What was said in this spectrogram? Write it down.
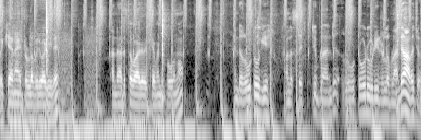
വെക്കാനായിട്ടുള്ള പരിപാടിയിൽ അതിന്റെ അടുത്ത വാഴ വെക്കാൻ വേണ്ടി പോകുന്നു. എന്റെ റൂട്ട് നോക്കി നല്ല സെറ്റ് പ്ലാന്റ് റൂട്ടോട് കൂടിയിട്ടുള്ള പ്ലാന്റ് ആ വെച്ചോ.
